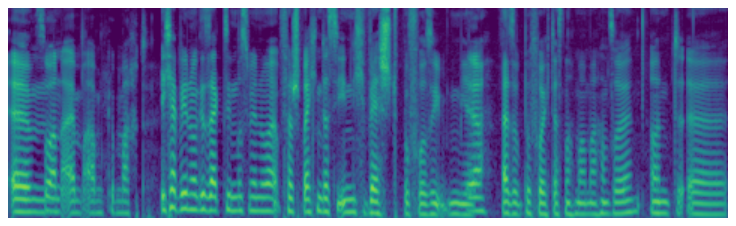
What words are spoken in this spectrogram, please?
Ähm, so an einem Abend gemacht. ich habe ihr nur gesagt, sie muss mir nur versprechen, dass sie ihn nicht wäscht, bevor sie mir, Ja. also bevor ich das nochmal machen soll. Und äh,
